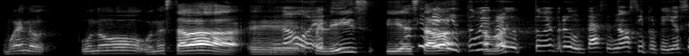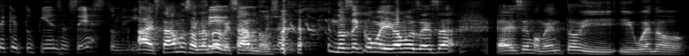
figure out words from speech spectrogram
bueno, uno, uno estaba eh, eh, feliz y estaba... Tú me, tú me, preguntaste, no, sí, porque yo sé que tú piensas esto. Me ah, estábamos hablando de besarnos. no sé cómo llegamos a, esa, a ese momento y, y bueno,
